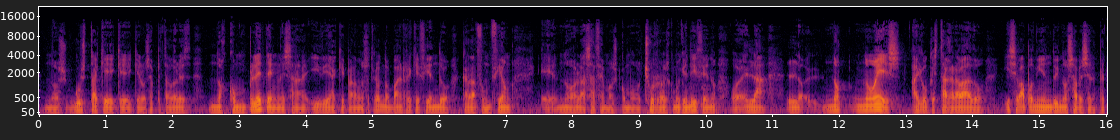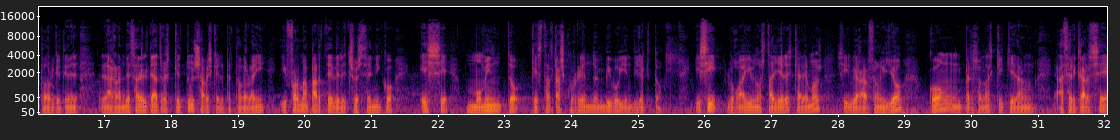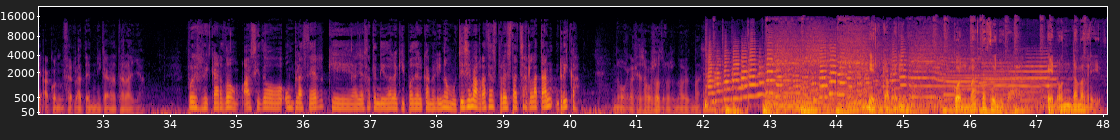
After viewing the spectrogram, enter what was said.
nos, gusta que, que, los espectadores nos completen esa idea que para nosotros nos va enriqueciendo cada función. Eh, no las hacemos como churros, como quien dice, ¿no? O la, no, no es algo que está grabado y se va poniendo y no sabes el espectador que tiene. La grandeza del teatro es que tú sabes que el espectador ahí y forma parte del hecho escénico ese momento que está transcurriendo en vivo y en directo. Y sí, luego hay unos talleres que haremos Silvia Garzón y yo con personas que quieran acercarse a conocer la técnica de la atalaya. Pues Ricardo, ha sido un placer que hayas atendido al equipo del Camerino. Muchísimas gracias por esta charla tan rica. No, gracias a vosotros, una vez más. El Camerino, con Marta Zúñiga, en Onda Madrid.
